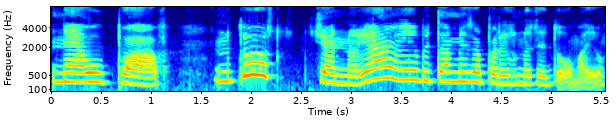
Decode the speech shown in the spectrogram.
не упав. Ну то, звичайно, я міг би там і запригнути, думаю.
